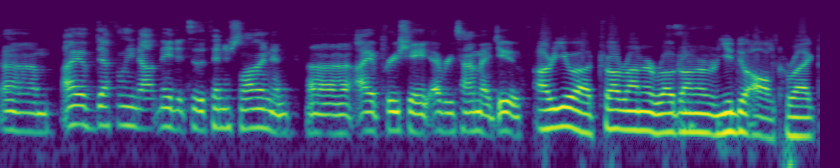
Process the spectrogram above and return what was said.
um, I have definitely not made it to the finish line, and uh, I appreciate every time I do. Are you a trail runner, road runner? You do all, correct?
